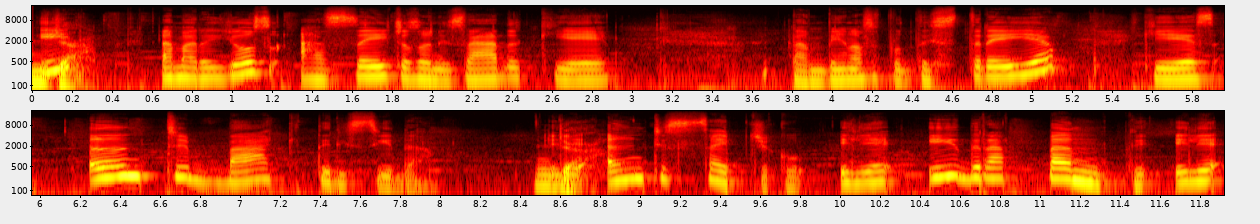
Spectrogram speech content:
E Já. é maravilhoso azeite ozonizado, que é também nosso produto estreia, que é antibactericida. Ele Já. é antisséptico, ele é hidratante, ele é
